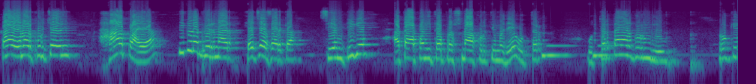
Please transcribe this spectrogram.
काय होणार पुढच्या वेळी? हा पाया इकडे फिरणार ह्याच्यासारखा. सेम ठीक आहे? आता आपण इथं प्रश्न आकृतीमध्ये उत्तर उत्तर तयार करून घेऊ. ओके?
